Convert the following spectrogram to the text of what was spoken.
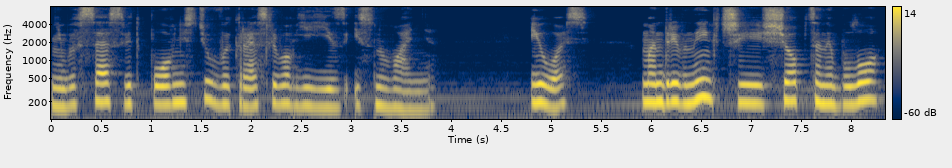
ніби Всесвіт повністю викреслював її з існування. І ось мандрівник чи що б це не було,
